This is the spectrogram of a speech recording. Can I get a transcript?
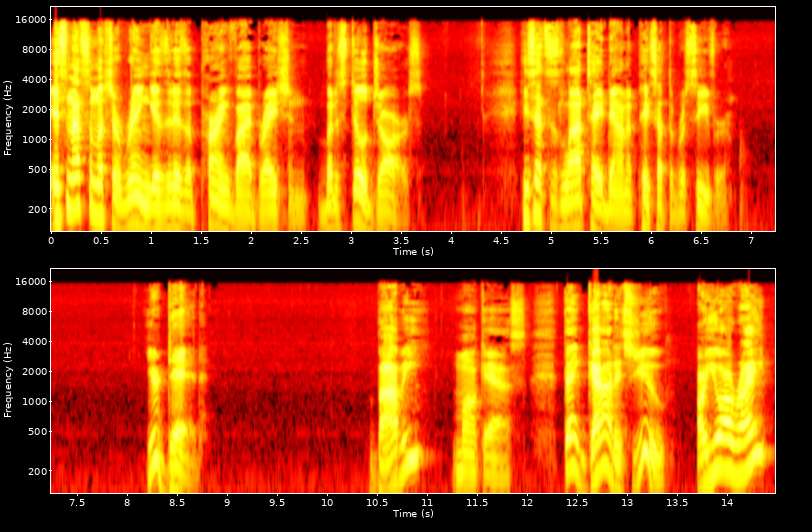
It's not so much a ring as it is a purring vibration, but it still jars. He sets his latte down and picks up the receiver. You're dead. Bobby? Monk asks. Thank God it's you. Are you alright?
